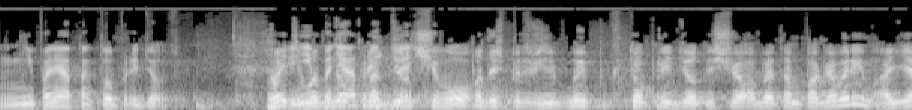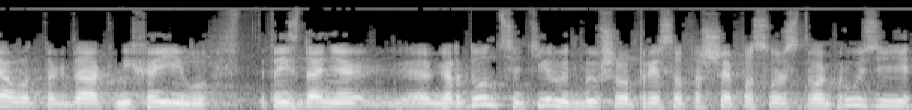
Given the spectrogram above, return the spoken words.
непонятно, кто придет. Давайте И вот непонятно кто для чего. Подожди, подожди, мы кто придет еще об этом поговорим, а я вот тогда к Михаилу. Это издание э, «Гордон» цитирует бывшего пресс-атташе посольства Грузии э,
